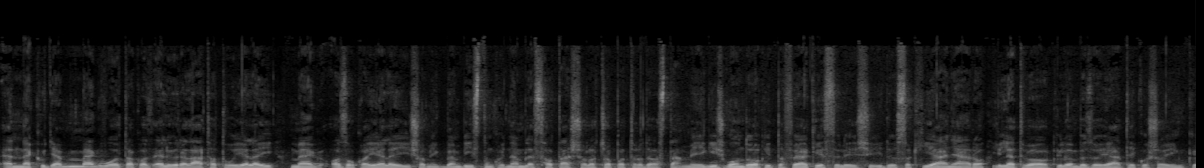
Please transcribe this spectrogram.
Ennek ugye megvoltak az előre látható jelei, meg azok a jelei is, amikben bíztunk, hogy nem lesz hatással a csapatra, de aztán mégis gondolok itt a felkészülési időszak hiányára, illetve a különböző játékosaink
